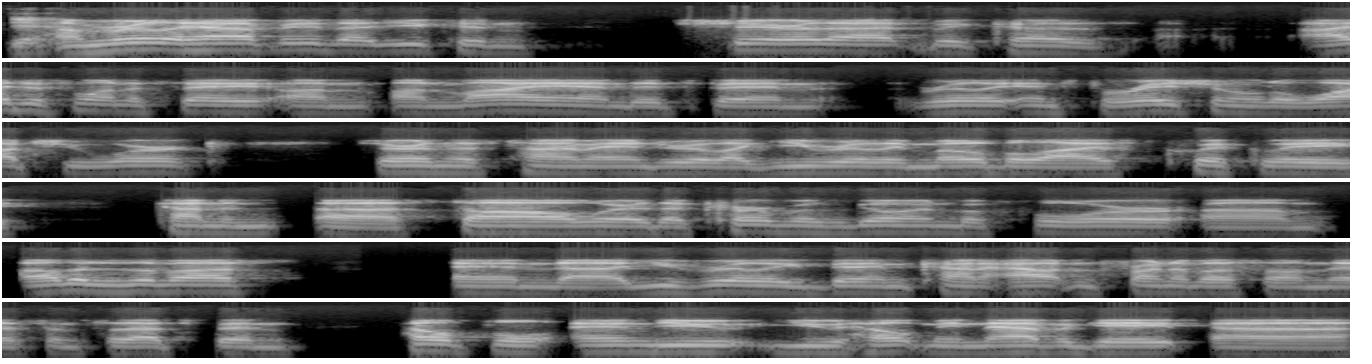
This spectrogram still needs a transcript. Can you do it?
Yeah, I'm really happy that you can share that because I just want to say on on my end, it's been really inspirational to watch you work during this time, Andrew. Like you really mobilized quickly, kind of uh, saw where the curve was going before um, others of us, and uh, you've really been kind of out in front of us on this, and so that's been helpful. And you you helped me navigate uh,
